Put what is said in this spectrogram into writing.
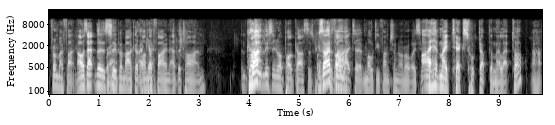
from my phone. I was at the supermarket on the phone at the time. Probably I- listen to a podcast as well. 'cause Because I, find- like to multifunction, not always. I have my text hooked up to my laptop, Uh-huh.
